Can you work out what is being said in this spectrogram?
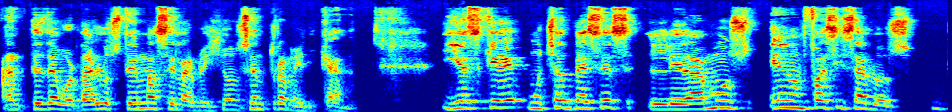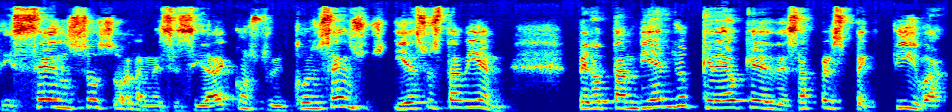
antes de abordar los temas en la región centroamericana. Y es que muchas veces le damos énfasis a los disensos o a la necesidad de construir consensos, y eso está bien, pero también yo creo que desde esa perspectiva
